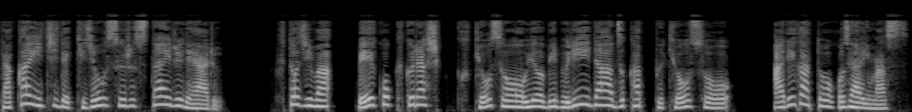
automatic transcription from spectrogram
高い位置で騎乗するスタイルである。太字は米国クラシック競争及びブリーダーズカップ競争。ありがとうございます。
